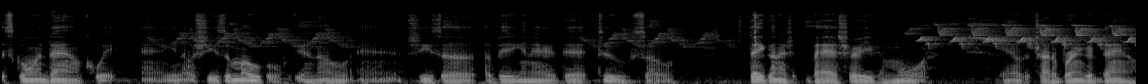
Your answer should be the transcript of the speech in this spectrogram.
it's going down quick. And you know, she's a mogul, you know, and she's a, a billionaire at that too. So they're gonna bash her even more, you know, to try to bring her down,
